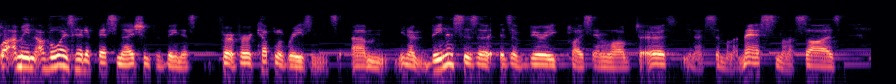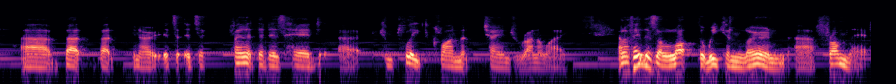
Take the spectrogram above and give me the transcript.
well, I mean, I've always had a fascination for Venus for, for a couple of reasons. Um, you know, Venus is a, is a very close analog to Earth, you know, similar mass, similar size. Uh, but but you know it's it's a planet that has had uh, complete climate change runaway, and I think there's a lot that we can learn uh, from that.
